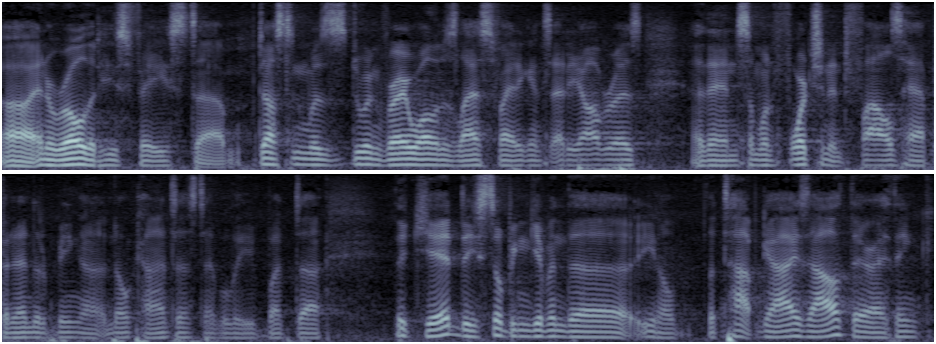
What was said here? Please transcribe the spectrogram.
uh, in a row that he's faced. Um, Dustin was doing very well in his last fight against Eddie Alvarez, and then some unfortunate fouls happened. It ended up being a no contest, I believe. But uh, the kid, he's still being given the you know the top guys out there. I think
